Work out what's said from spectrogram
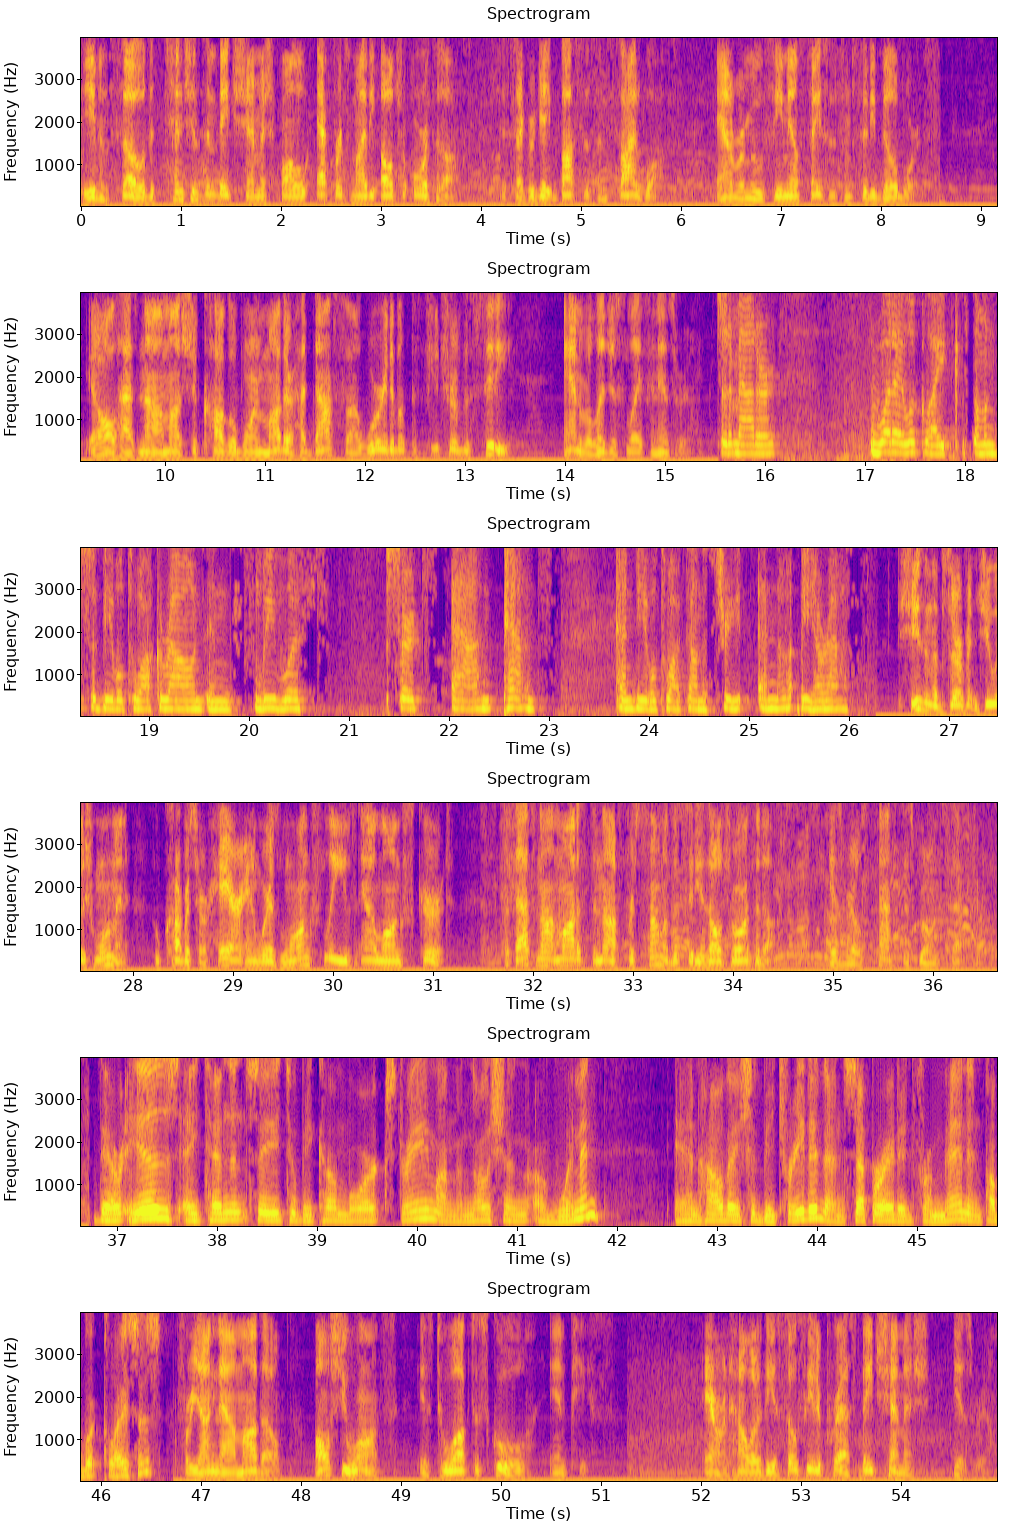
Even so, the tensions in Beit Shemesh follow efforts by the ultra Orthodox to segregate buses and sidewalks and remove female faces from city billboards. It all has Naama's Chicago born mother, Hadassah, worried about the future of the city and religious life in Israel. Shouldn't matter what I look like, someone should be able to walk around in sleeveless shirts and pants and be able to walk down the street and not be harassed. She's an observant Jewish woman who covers her hair and wears long sleeves and a long skirt. But that's not modest enough for some of the city's ultra Orthodox, Israel's fastest growing sector. There is a tendency to become more extreme on the notion of women and how they should be treated and separated from men in public places. For young Naama, though, all she wants is to walk to school in peace. Aaron Heller, The Associated Press, Beit Shemesh, Israel.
